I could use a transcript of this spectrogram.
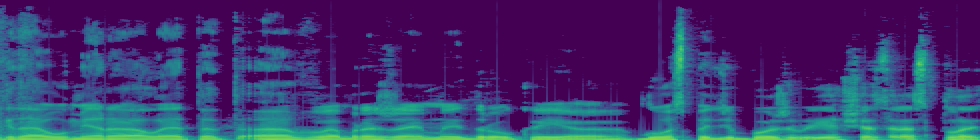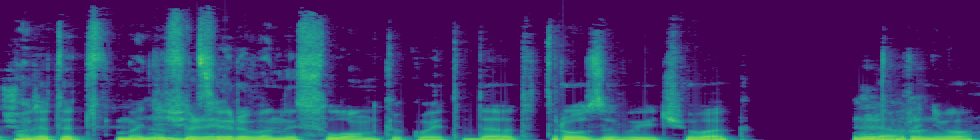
когда умирал этот э, воображаемый друг ее. Господи боже, я сейчас расплачу. Вот этот модифицированный слон какой-то, да, вот этот розовый чувак. Лёх. Про него.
